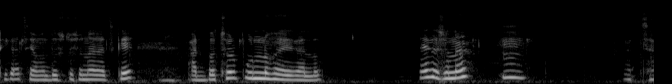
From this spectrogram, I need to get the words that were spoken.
ঠিক আছে? আমার দুষ্টু সোনার আজকে আট বছর পূর্ণ হয়ে গেল। তাই তো সোনা? আচ্ছা।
